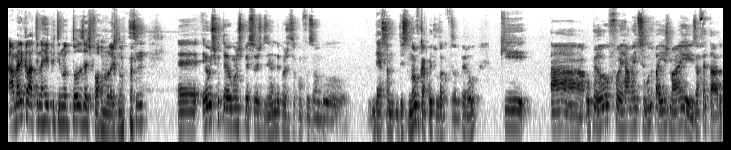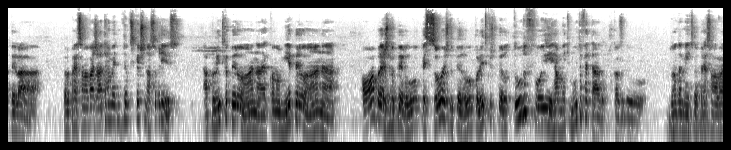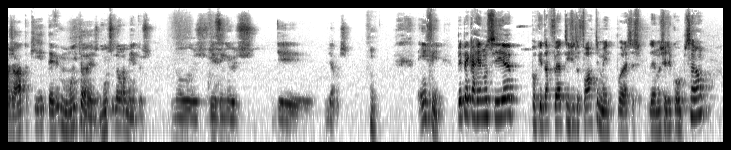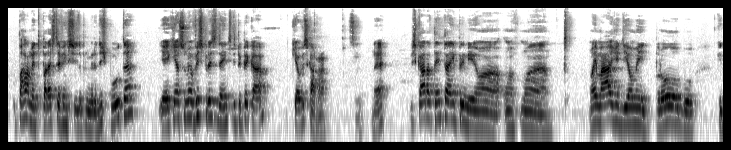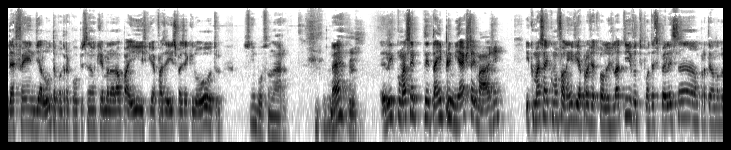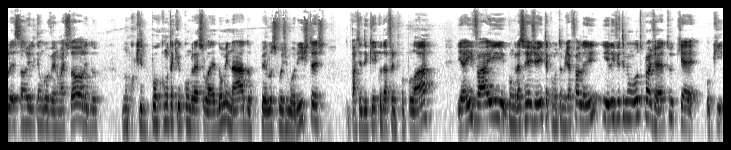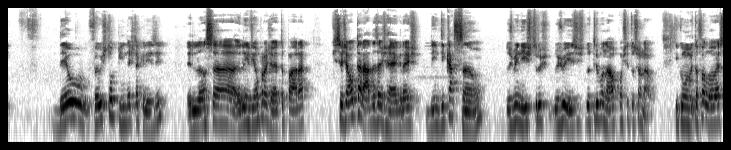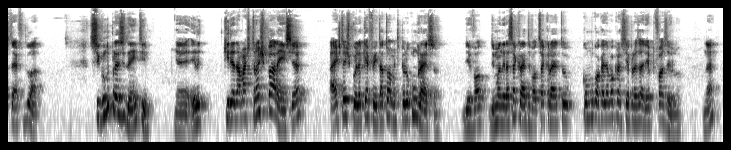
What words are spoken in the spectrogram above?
a América Latina repetindo todas as fórmulas. Não? Sim. É, eu escutei algumas pessoas dizendo, depois dessa confusão do. Dessa, desse novo capítulo da confusão do Peru, que a, o Peru foi realmente o segundo país mais afetado pela, pela Operação Lava Jato e realmente não tem o que se questionar sobre isso. A política peruana, a economia peruana, obras no Peru, pessoas do Peru, políticos do Peru, tudo foi realmente muito afetado por causa do, do andamento da Operação Lava Jato, que teve muitas, muitos desdobramentos nos vizinhos de Llamas. Enfim, PPK renuncia porque tá- foi atingido fortemente por essas denúncias de corrupção. O parlamento parece ter vencido a primeira disputa. E aí quem assume é o vice-presidente de PPK, que é o Vizcarra. Sim. né? Vizcarra tenta imprimir uma, uma, uma, uma imagem de homem probo, que defende a luta contra a corrupção, que quer melhorar o país, que quer fazer isso, fazer aquilo outro. Sim, Bolsonaro. né? Ele começa a tentar imprimir esta imagem e começa, como eu falei, enviar projetos para o legislativo, tipo antecipar a eleição, para ter uma nova eleição ele tem um governo mais sólido, que, por conta que o Congresso lá é dominado pelos fujimoristas, do partido de Keiko da Frente Popular. E aí vai, o Congresso rejeita, como eu também já falei, e ele envia também um outro projeto, que é o que deu foi o estopim desta crise. Ele lança, ele envia um projeto para que sejam alteradas as regras de indicação dos ministros, dos juízes do Tribunal Constitucional, que como o Vitor falou, é o STF de lá. Segundo o presidente, é, ele queria dar mais transparência a esta escolha que é feita atualmente pelo Congresso, de, voto, de maneira secreta, voto secreto, como qualquer democracia prezaria por fazê-lo, né?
